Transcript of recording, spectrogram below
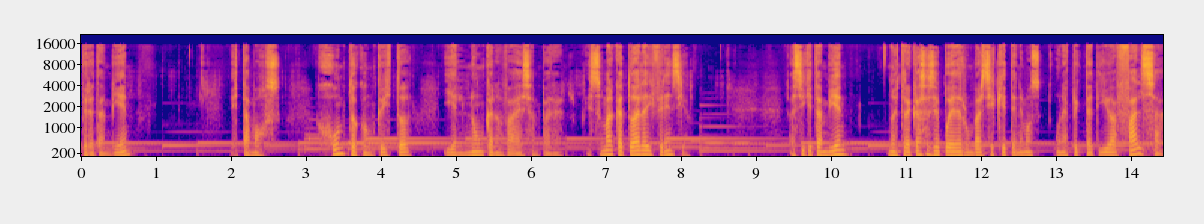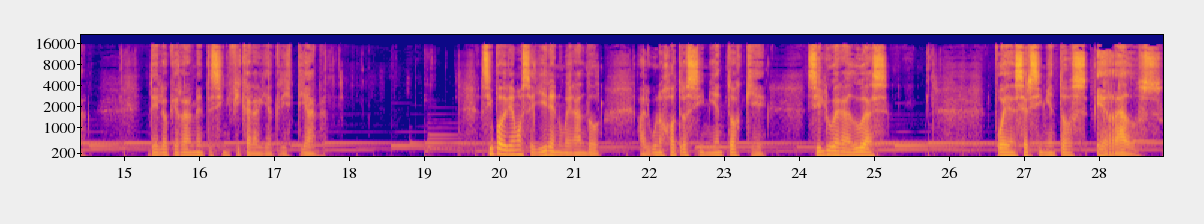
pero también estamos junto con Cristo y Él nunca nos va a desamparar. Eso marca toda la diferencia. Así que también nuestra casa se puede derrumbar si es que tenemos una expectativa falsa de lo que realmente significa la vida cristiana. Así podríamos seguir enumerando algunos otros cimientos que, sin lugar a dudas, pueden ser cimientos errados.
